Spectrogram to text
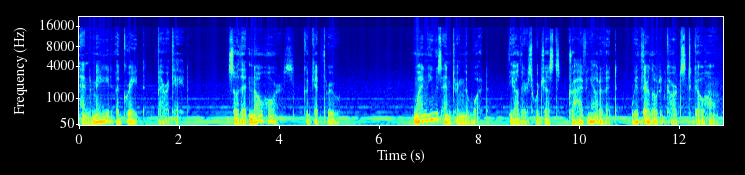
and made a great barricade, so that no horse could get through. When he was entering the wood, the others were just driving out of it with their loaded carts to go home.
